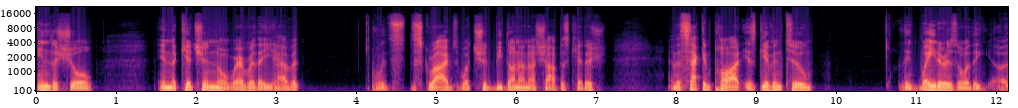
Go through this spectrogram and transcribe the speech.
in the shul, in the kitchen or wherever they have it, which describes what should be done on a Shabbos Kiddush. And the second part is given to the waiters or the uh,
